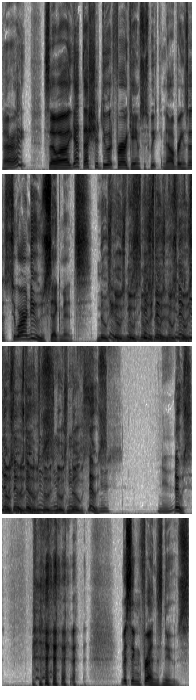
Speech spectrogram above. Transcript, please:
All right. So uh yeah, that should do it for our games this week. Now brings us to our news segments. News, news, news, news, news, news, news, news, news, news, news, news, news. News. News. News. Missing friends news.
